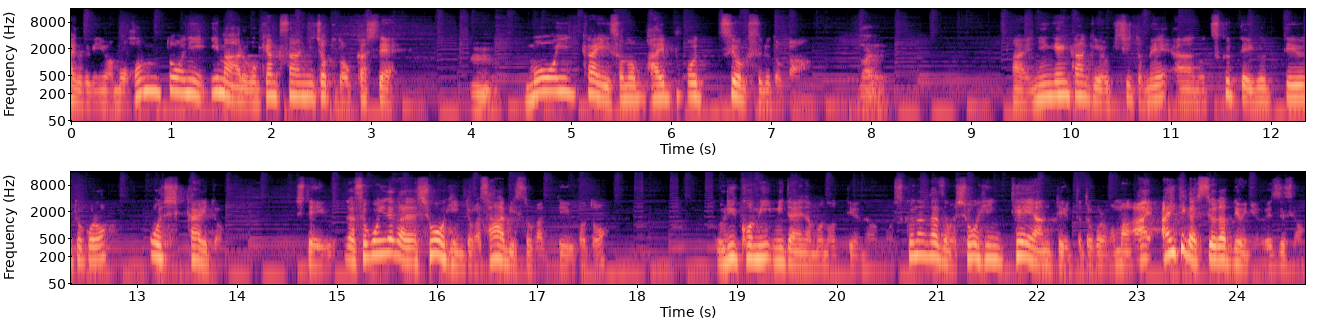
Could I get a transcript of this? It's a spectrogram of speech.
えた時にはもう本当に今あるお客さんにちょっと特化して、うん。もう一回そのパイプを強くするとか、はい。はい、人間関係をきちっとめあの作っていくっていうところをしっかりとしていく。だそこにだから商品とかサービスとかっていうこと、売り込みみたいなものっていうのはもう少なからずも商品提案って言ったところも、まああ相手が必要だっていうふうには別ですよ。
